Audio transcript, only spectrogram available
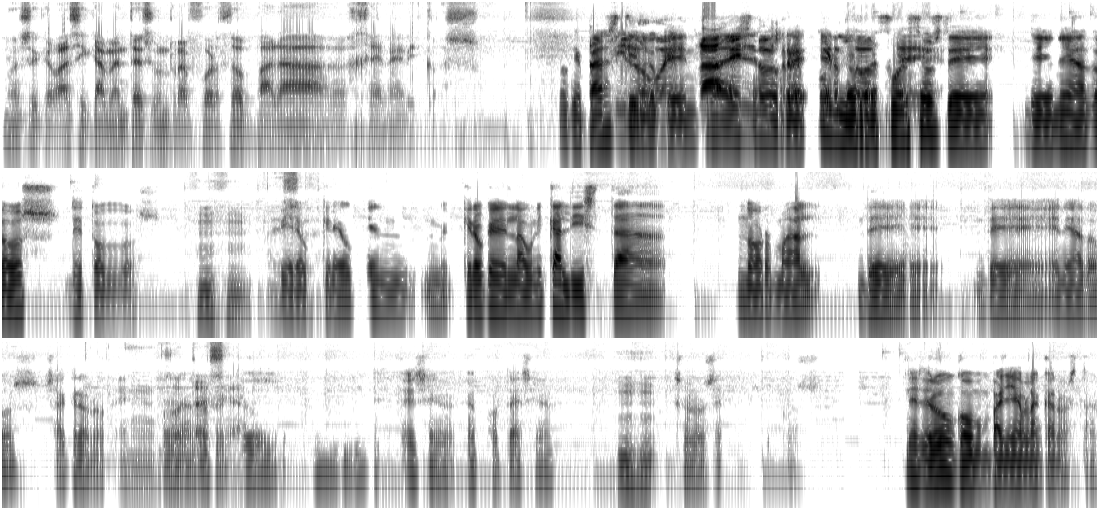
Bueno, sí que básicamente es un refuerzo para genéricos. Lo que pasa es que lo que entra entra es en los re- en los refuerzos refuerzos de, de NA2 de todos. Pero eso. creo que en, creo que en la única lista normal de, de NA2, o sea, creo no. en JSA. Es en, en JSA, Ujú. eso no sé. Desde luego en compañía blanca no está.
